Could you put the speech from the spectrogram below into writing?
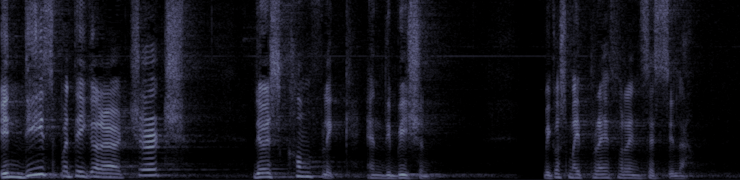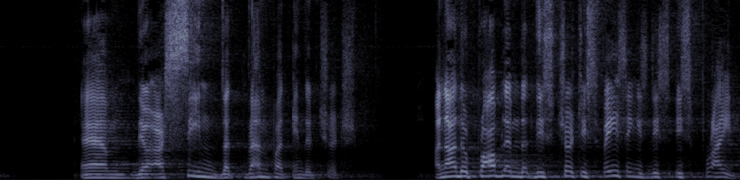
In this particular church, there is conflict and division because my preferences sila. And there are sins that rampant in the church. Another problem that this church is facing is this is pride.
